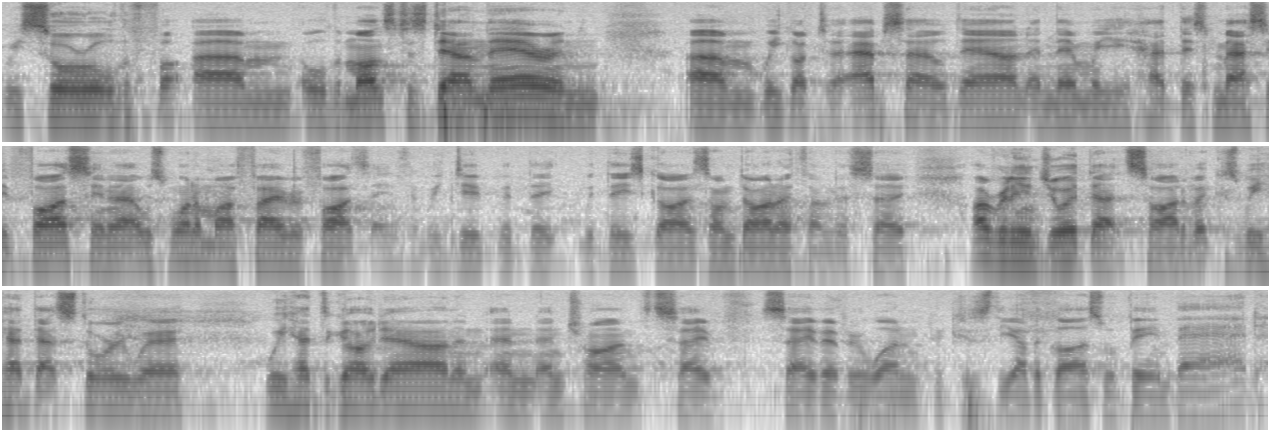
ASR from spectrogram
we saw all the um, all the monsters down there, and um, we got to abseil down, and then we had this massive fight scene. That was one of my favourite fight scenes that we did with the, with these guys on Dino Thunder. So I really enjoyed that side of it because we had that story where we had to go down and, and, and try and save save everyone because the other guys were being bad.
